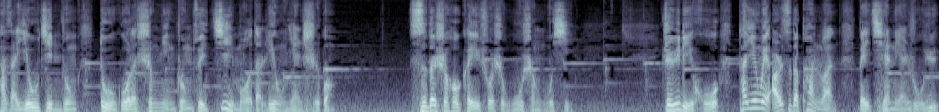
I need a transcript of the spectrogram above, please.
他在幽禁中度过了生命中最寂寞的六年时光，死的时候可以说是无声无息。至于李胡，他因为儿子的叛乱被牵连入狱，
